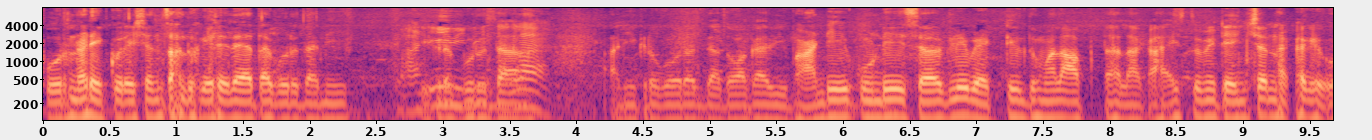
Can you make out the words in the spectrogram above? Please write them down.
पूर्ण डेकोरेशन चालू केलेलं आहे आता गुरुदानी. इकडे गुरुदा आणि इकडे गोरखदा दोघावी. भांडी कुंडी सगळी भेटतील तुम्हाला आपटाला. काहीच तुम्ही टेन्शन नका घेऊ.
